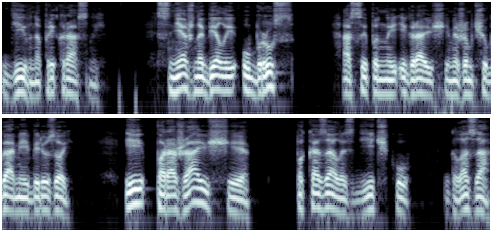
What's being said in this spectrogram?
дивно прекрасный. Снежно-белый убрус, осыпанный играющими жемчугами и бирюзой, и поражающие, показалось дьячку, глаза.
